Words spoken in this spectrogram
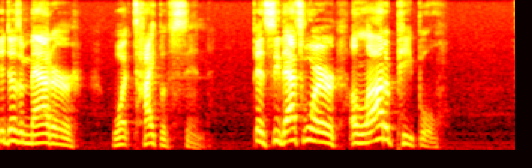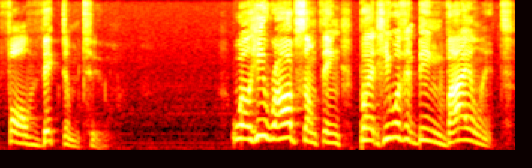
It doesn't matter what type of sin. And see, that's where a lot of people fall victim to. Well, he robbed something, but he wasn't being violent.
